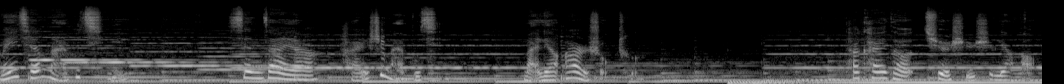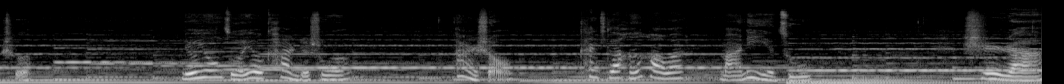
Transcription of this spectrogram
没钱买不起，现在呀还是买不起，买辆二手车。”他开的确实是辆老车。刘墉左右看着说：“二手，看起来很好啊，马力也足。”是啊，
